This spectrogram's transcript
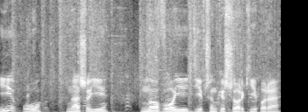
і у нашої нової дівчинки Шоркіпера.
